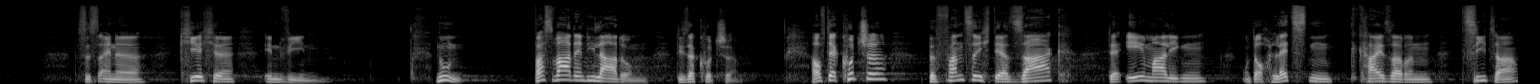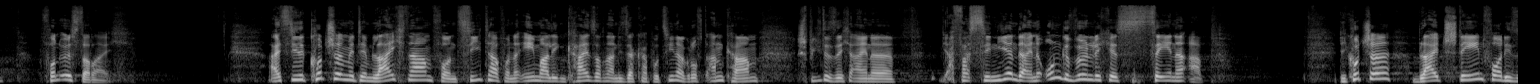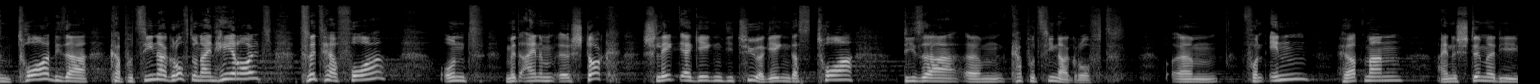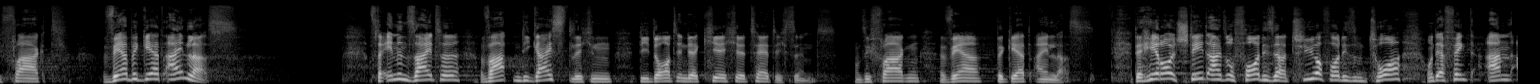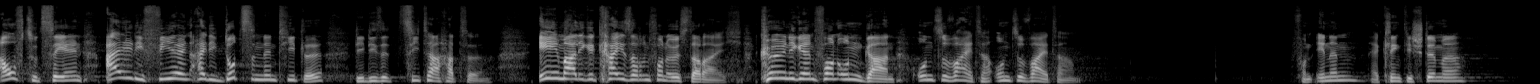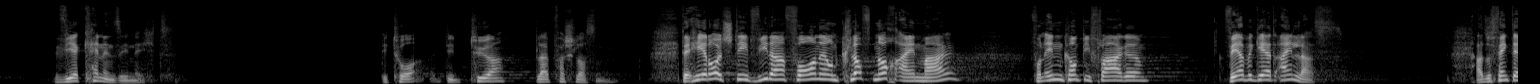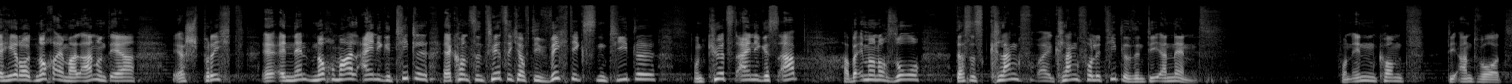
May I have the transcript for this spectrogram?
Das ist eine Kirche in Wien. Nun, was war denn die Ladung dieser Kutsche? Auf der Kutsche befand sich der Sarg der ehemaligen und auch letzten Kaiserin Zita von Österreich. Als diese Kutsche mit dem Leichnam von Zita, von der ehemaligen Kaiserin an dieser Kapuzinergruft ankam, spielte sich eine ja, faszinierende, eine ungewöhnliche Szene ab. Die Kutsche bleibt stehen vor diesem Tor dieser Kapuzinergruft und ein Herold tritt hervor und mit einem äh, Stock schlägt er gegen die Tür, gegen das Tor dieser ähm, Kapuzinergruft. Ähm, von innen hört man eine Stimme, die fragt, wer begehrt Einlass? Auf der Innenseite warten die Geistlichen, die dort in der Kirche tätig sind. Und sie fragen, wer begehrt Einlass? Der Herold steht also vor dieser Tür, vor diesem Tor und er fängt an aufzuzählen, all die vielen, all die Dutzenden Titel, die diese Zita hatte ehemalige Kaiserin von Österreich, Königin von Ungarn und so weiter und so weiter. Von innen erklingt die Stimme, wir kennen sie nicht. Die, Tor, die Tür bleibt verschlossen. Der Herold steht wieder vorne und klopft noch einmal. Von innen kommt die Frage, wer begehrt Einlass? Also fängt der Herold noch einmal an und er, er spricht, er, er nennt nochmal einige Titel, er konzentriert sich auf die wichtigsten Titel und kürzt einiges ab, aber immer noch so, dass es klang, klangvolle Titel sind, die er nennt. Von innen kommt die Antwort,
